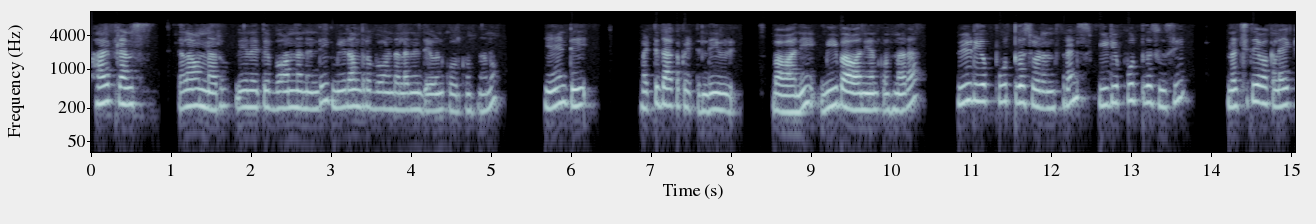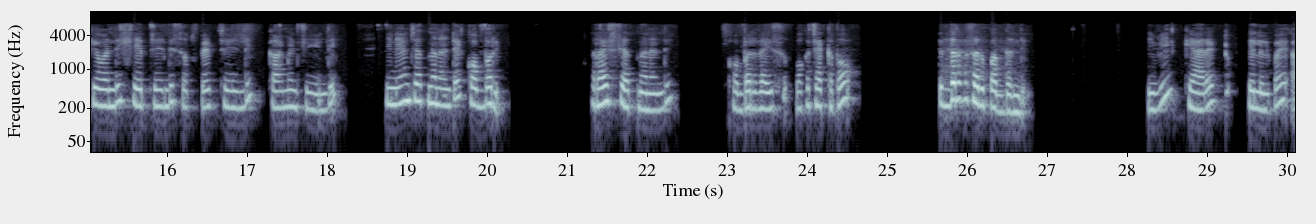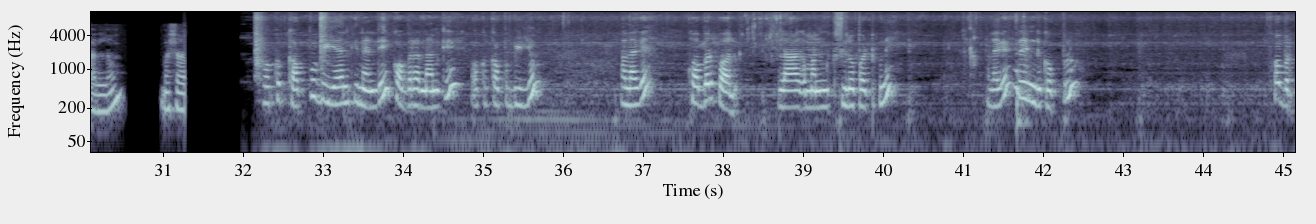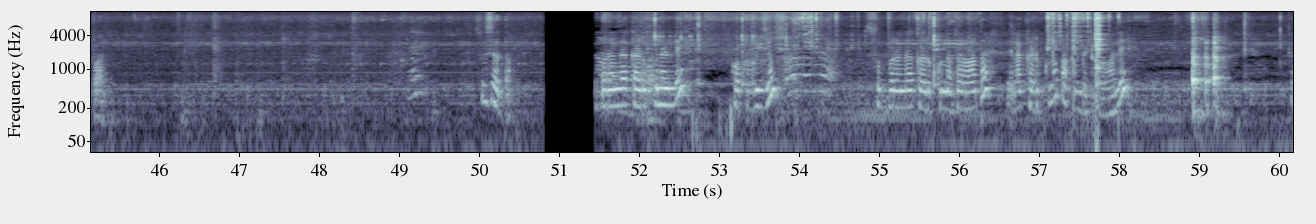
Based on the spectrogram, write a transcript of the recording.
Hi friends ఎలా ఉన్నారు? నేనైతే బాగున్నానండి. మీరందరూ బాగుండాలని దేవుని కోరుకుంటున్నాను. ఏంటి? మట్టి దాకా పెట్టింది భవానీ మీ భవానీ అనుకుంటున్నారా? వీడియో పూర్తిగా చూడండి ఫ్రెండ్స్. వీడియో పూర్తిగా చూసి నచ్చితే ఒక లైక్ ఇవ్వండి షేర్ చేయండి సబ్స్క్రైబ్ చేయండి కామెంట్ చేయండి. నేనేం చేస్తున్నానంటే కొబ్బరి రైస్ చేస్తున్నానండి. కొబ్బరి రైస్ ఒక చెక్కతో ఇద్దరికి సరిపోద్దండి. ఇవి క్యారెట్ వెల్లుల్లిపాయ అల్లం మసాలా. ఒక కప్పు బియ్యానికి నండి కొబ్బరి అన్నానికి ఒక కప్పు బియ్యం అలాగే కొబ్బరి పాలు. ఇలాగ మనం మిక్సీలో పట్టుకుని అలాగే రెండు కప్పులు కొబ్బరి పాలు. చూసేద్దాం. శుభ్రంగా కడుక్కునండి కప్పు బియ్యం. శుభ్రంగా కడుక్కున్న తర్వాత ఇలా కడుక్కుని పక్కన పెట్టుకోవాలి.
